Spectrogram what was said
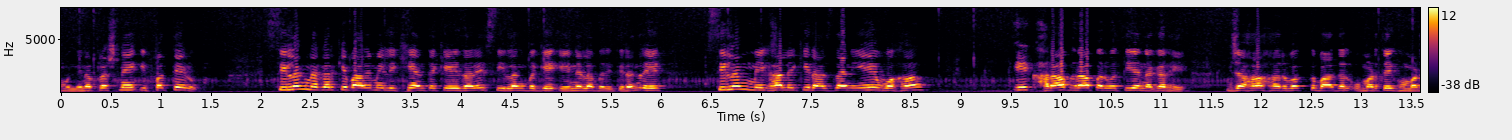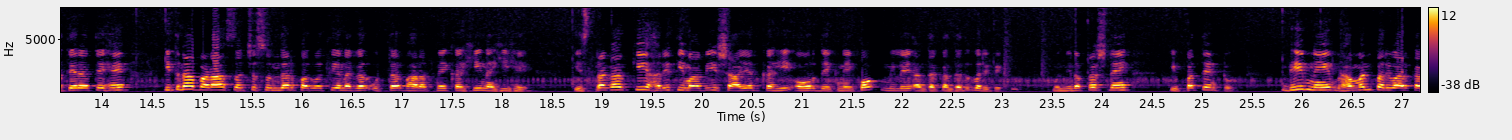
मुंदिन प्रश्न इपत्तेड़ श्रीलंग नगर के बारे में लिखे अंत के श्रीलंग बगे ऐनेला बरितिर श्रीलंग मेघालय की राजधानी है वह एक हरा भरा पर्वतीय नगर है जहां हर वक्त बादल उमड़ते घुमड़ते रहते हैं इतना बड़ा स्वच्छ सुंदर पर्वतीय नगर उत्तर भारत में कहीं नहीं है इस प्रकार की हरितिमा भी शायद कहीं और देखने को मिले अंत बरी मुझे प्रश्न इपत् भीम ने ब्राह्मण परिवार का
